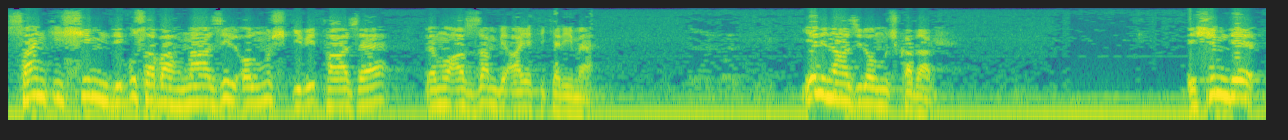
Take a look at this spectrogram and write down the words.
sanki şimdi bu sabah nazil olmuş gibi taze ve muazzam bir ayet-i kerime. Yeni nazil olmuş kadar. E şimdi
